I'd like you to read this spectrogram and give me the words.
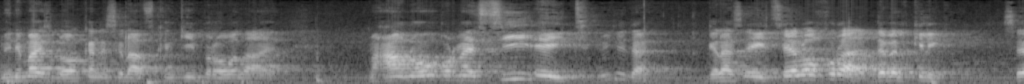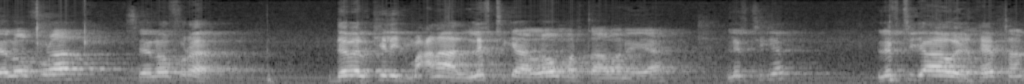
Minimize dhoo kan iska dhaaf kankii barowada ahay maxaa noogu qornaa c eight? Ujeedaa glass eight. See loo furaa? Double click. See loo furaa? See loo furaa? Double click. Macnaha leftigaa loo martaabanaya leftiga leftiga aawe qaybtan.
